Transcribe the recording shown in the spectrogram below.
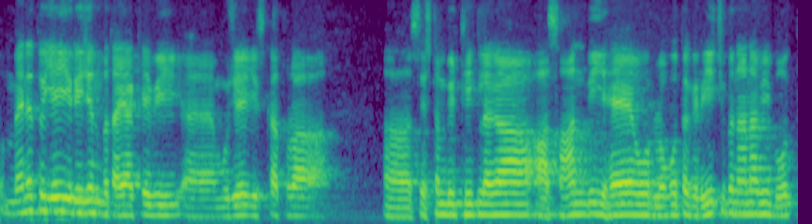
तो मैंने तो यही रीज़न बताया कि भी मुझे इसका थोड़ा सिस्टम भी ठीक लगा, आसान भी है और लोगों तक रीच बनाना भी बहुत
